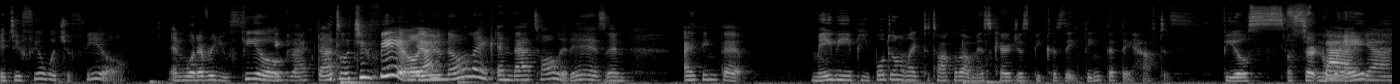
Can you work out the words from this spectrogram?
It's you feel what you feel and whatever you feel Exactly. that's what you feel Yeah. you know like and that's all it is and i think that maybe people don't like to talk about miscarriages because they think that they have to feel a certain Bad, way yeah.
